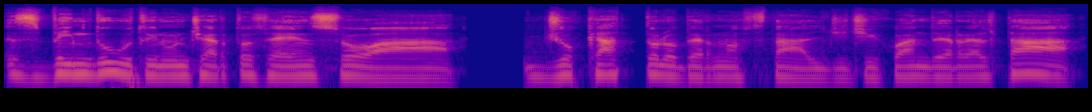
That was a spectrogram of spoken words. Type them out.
svenduto in un certo senso a giocattolo per nostalgici, quando in realtà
